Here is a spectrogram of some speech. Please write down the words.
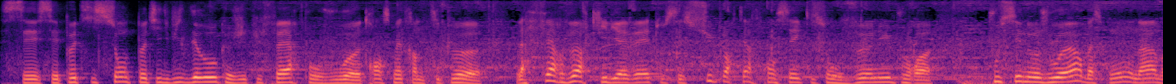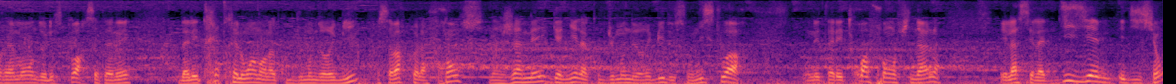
ces, ces petits sons, petites vidéos que j'ai pu faire pour vous euh, transmettre un petit peu euh, la ferveur qu'il y avait, tous ces supporters français qui sont venus pour euh, pousser nos joueurs, parce qu'on a vraiment de l'espoir cette année d'aller très très loin dans la Coupe du Monde de rugby. Il faut savoir que la France n'a jamais gagné la Coupe du Monde de rugby de son histoire. On est allé trois fois en finale et là c'est la dixième édition.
